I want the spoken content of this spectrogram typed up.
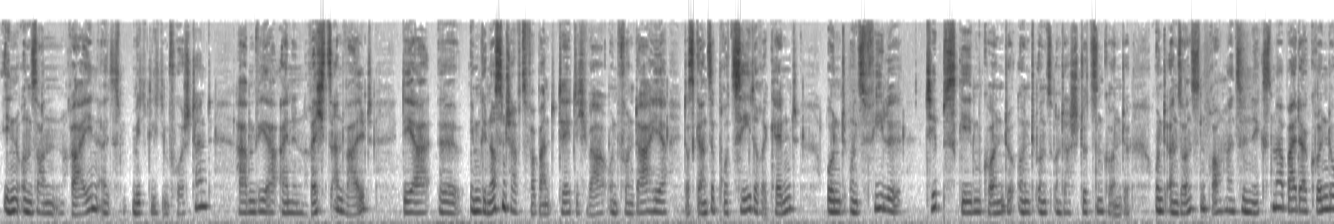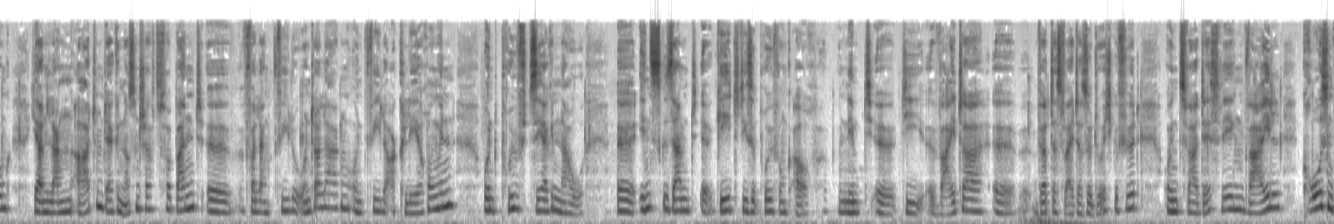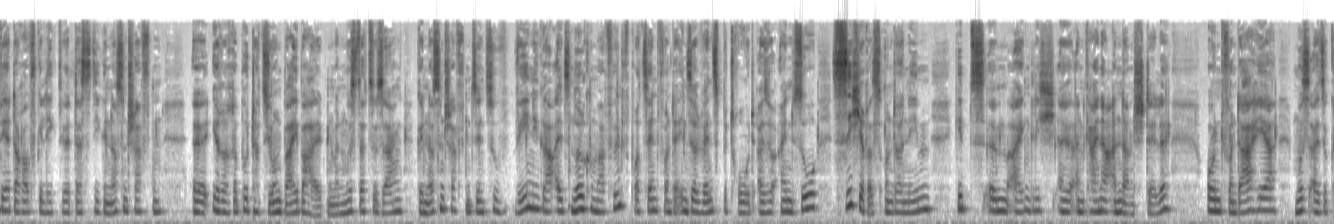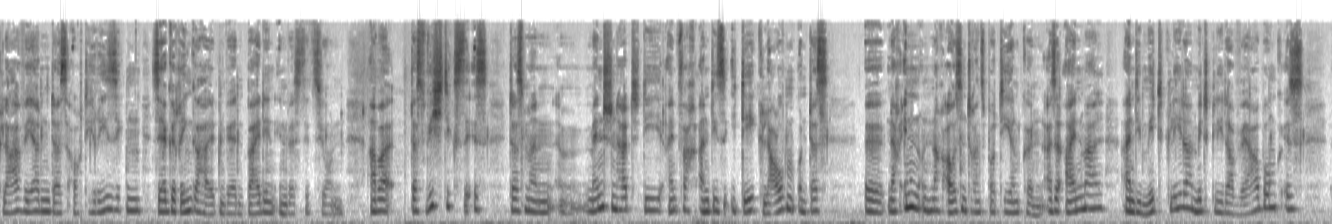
In unseren Reihen als Mitglied im Vorstand haben wir einen Rechtsanwalt, der äh, im Genossenschaftsverband tätig war und von daher das ganze Prozedere kennt und uns viele Tipps geben konnte und uns unterstützen konnte. Und ansonsten braucht man zunächst mal bei der Gründung ja einen langen Atem. Der Genossenschaftsverband äh, verlangt viele Unterlagen und viele Erklärungen und prüft sehr genau. Äh, insgesamt äh, geht diese Prüfung auch, nimmt äh, die weiter, äh, wird das weiter so durchgeführt. Und zwar deswegen, weil großen Wert darauf gelegt wird, dass die Genossenschaften äh, ihre Reputation beibehalten. Man muss dazu sagen, Genossenschaften sind zu weniger als 0,5 Prozent von der Insolvenz bedroht. Also ein so sicheres Unternehmen gibt's ähm, eigentlich äh, an keiner anderen Stelle. Und von daher muss also klar werden, dass auch die Risiken sehr gering gehalten werden bei den Investitionen. Aber das Wichtigste ist, dass man ähm, Menschen hat, die einfach an diese Idee glauben und das äh, nach innen und nach außen transportieren können. Also einmal an die Mitglieder. Mitgliederwerbung ist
